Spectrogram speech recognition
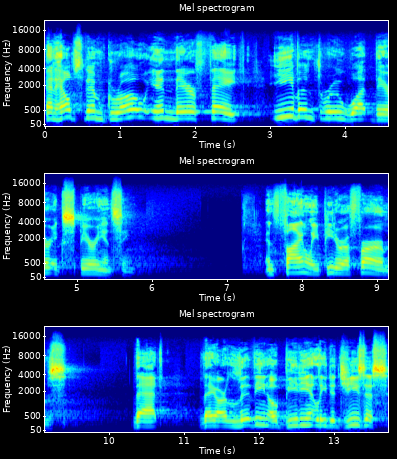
and helps them grow in their faith even through what they're experiencing. And finally, Peter affirms that they are living obediently to Jesus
